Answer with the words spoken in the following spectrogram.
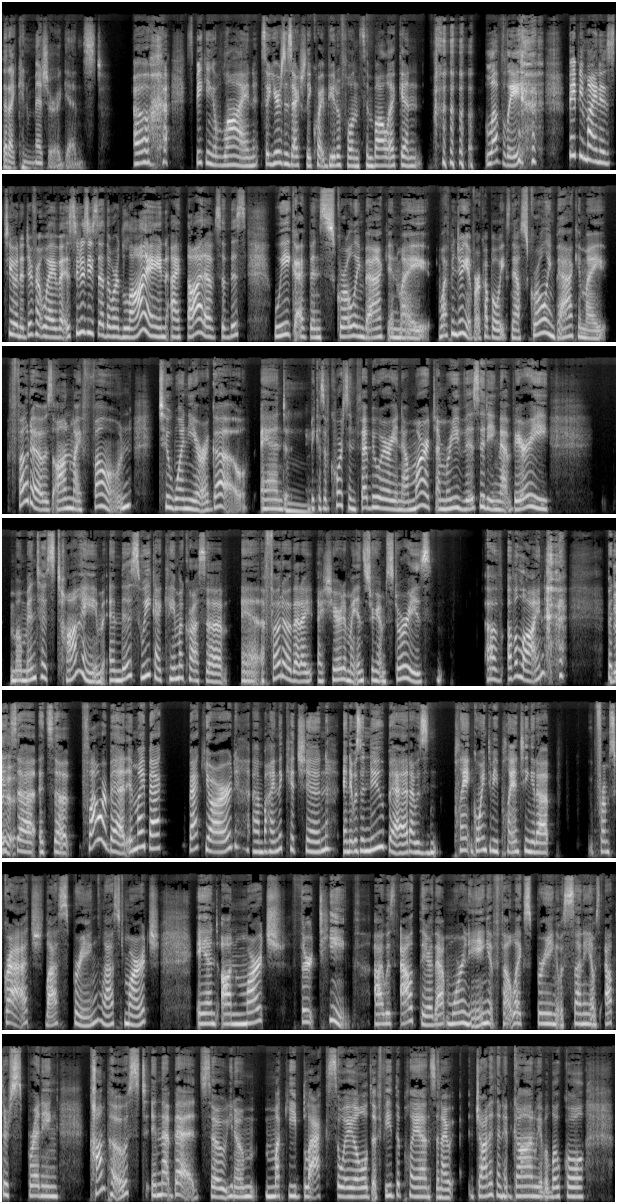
that I can measure against. Oh, speaking of line, so yours is actually quite beautiful and symbolic and lovely. Maybe mine is too in a different way, but as soon as you said the word line, I thought of so this week I've been scrolling back in my well, I've been doing it for a couple weeks now, scrolling back in my photos on my phone to one year ago. And mm. because, of course, in February and now March, I'm revisiting that very momentous time. And this week, I came across a, a photo that I, I shared in my Instagram stories of, of a line, but it's a, it's a flower bed in my back backyard um, behind the kitchen. And it was a new bed. I was plant, going to be planting it up from scratch last spring, last March. And on March 13th, I was out there that morning. It felt like spring. It was sunny. I was out there spreading compost in that bed. So, you know, mucky black soil to feed the plants. And I, Jonathan had gone. We have a local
